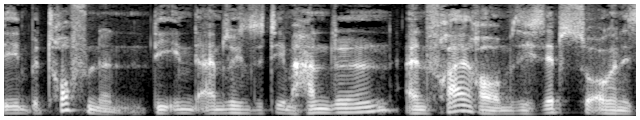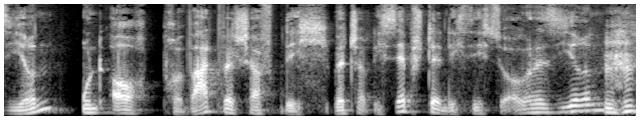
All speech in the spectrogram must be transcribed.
den Betroffenen, die in einem solchen System handeln, einen Freiraum, sich selbst zu organisieren und auch privatwirtschaftlich, wirtschaftlich selbstständig sich zu organisieren? Mhm.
